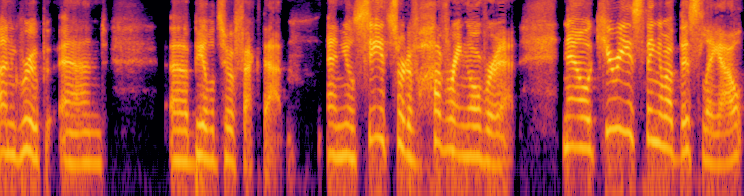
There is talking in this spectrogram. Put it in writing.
ungroup and uh, be able to affect that. And you'll see it's sort of hovering over it. Now, a curious thing about this layout,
